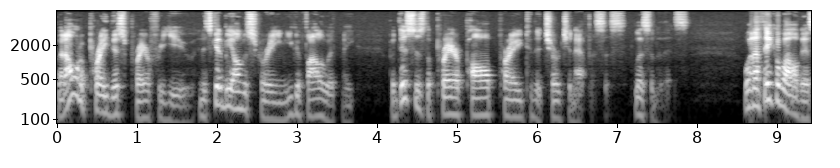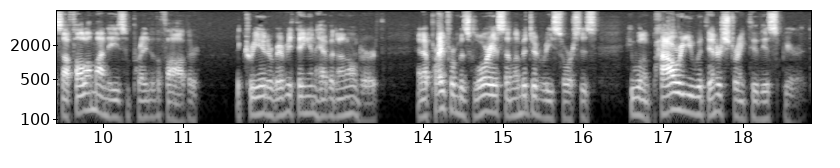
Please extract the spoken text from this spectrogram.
But I want to pray this prayer for you, and it's going to be on the screen. You can follow with me. But this is the prayer Paul prayed to the church in Ephesus. Listen to this. When I think of all this, I fall on my knees and pray to the Father, the creator of everything in heaven and on earth, and I pray from his glorious unlimited resources, he will empower you with inner strength through his Spirit.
